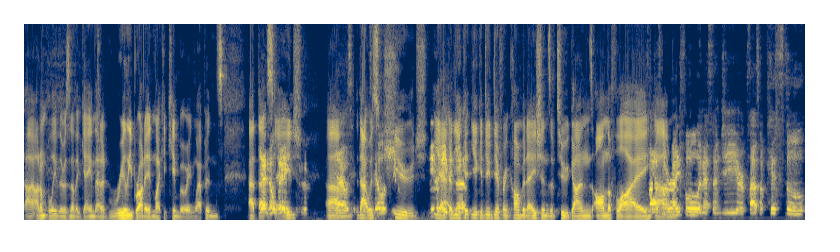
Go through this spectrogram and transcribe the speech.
I don't believe there was another game that had really brought in like akimboing weapons at that yeah, no stage. Way. Um, yeah, was, that was huge. Yeah, and you that. could you could do different combinations of two guns on the fly. Plasma um, rifle and SMG, or plasma pistol,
